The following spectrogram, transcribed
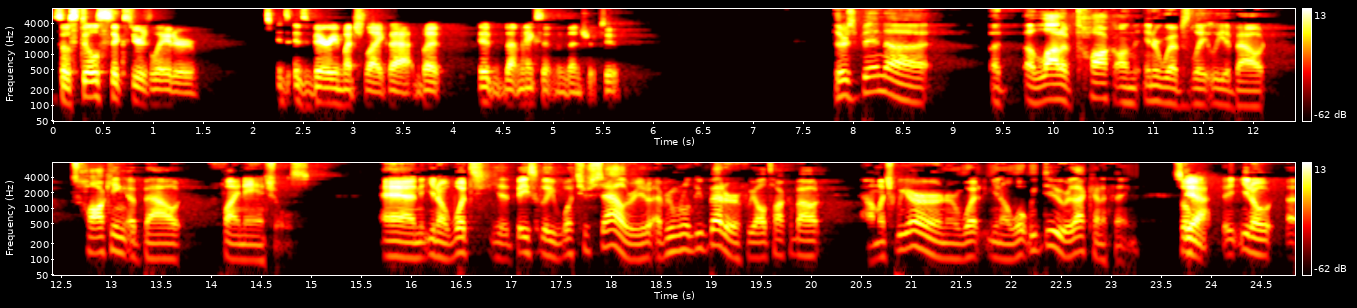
so still six years later, it's it's very much like that, but it that makes it an adventure too. There's been uh, a a lot of talk on the interwebs lately about talking about financials, and you know what's basically what's your salary. You know, everyone will do better if we all talk about how much we earn or what you know what we do or that kind of thing. So Yeah. uh, you know, uh,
